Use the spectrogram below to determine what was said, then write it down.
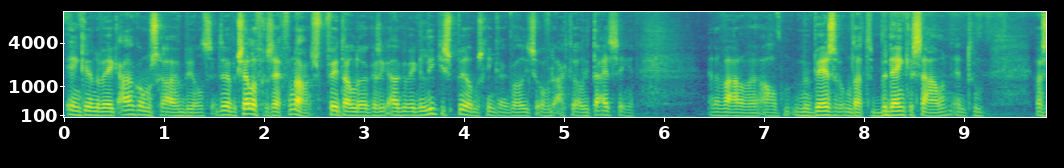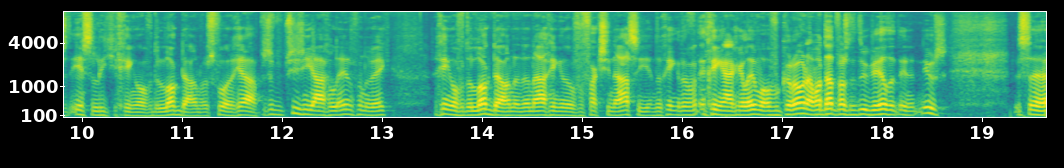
één keer in de week aankomen schuiven bij ons. En toen heb ik zelf gezegd van nou, vind je het dan leuk als ik elke week een liedje speel? Misschien kan ik wel iets over de actualiteit zingen. En dan waren we al mee bezig om dat te bedenken samen. En toen was het eerste liedje ging over de lockdown. Dat was vorig jaar, precies een jaar geleden van de week. Het ging over de lockdown en daarna ging het over vaccinatie. En toen ging het, het ging eigenlijk alleen maar over corona, want dat was natuurlijk de hele tijd in het nieuws. Dus, eh,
